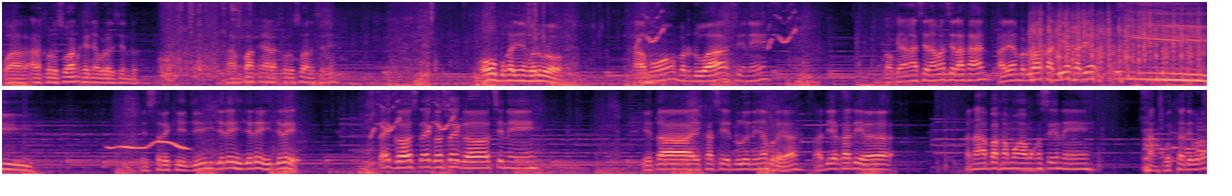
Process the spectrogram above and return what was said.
Wah ada kerusuhan kayaknya bro di sini tuh. Nampaknya ada kerusuhan di sini. Oh bukan ini yang baru bro. Kamu berdua sini. Oke yang ngasih nama silakan. Kalian berdua kak dia kak dia. Wih. Listrik hiji hiji deh hiji deh hiji deh. Stego stego stego sini. Kita kasih dulu ininya bro ya. Kak dia kak dia. Kenapa kamu gak mau ke sini Nyangkut kak dia bro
